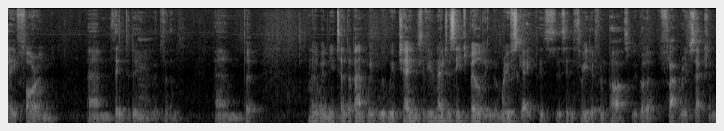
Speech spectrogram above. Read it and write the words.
a foreign um, thing to do Mm. with, for them. Um, but no, when you turned up, Ant, we've, we, we've changed. If you notice each building, the roofscape is, is in three different parts. We've got a flat roof section,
